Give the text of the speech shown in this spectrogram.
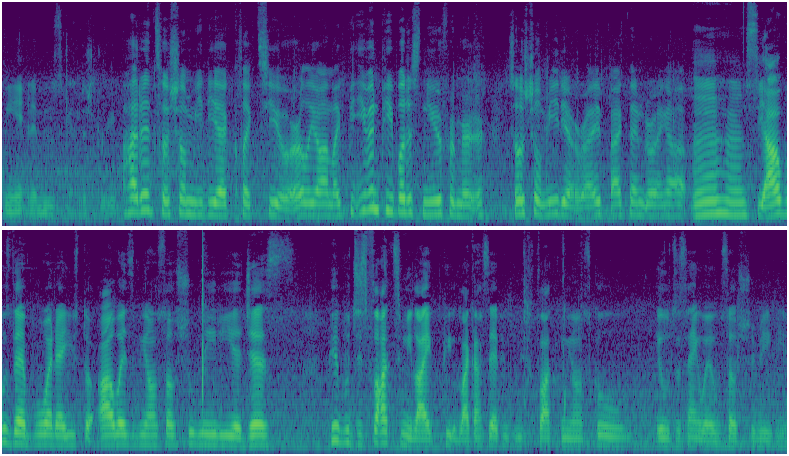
being in the music industry. How did social media click to you early on? Like even people just knew from your social media, right? Back then, growing up. Mm-hmm. See, I was that boy that used to always be on social media. Just people just flocked to me. Like, pe- like I said, people used to to me on school. It was the same way with social media.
